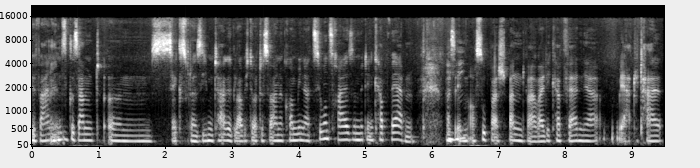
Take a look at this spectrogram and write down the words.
wir waren insgesamt ähm, sechs oder sieben Tage, glaube ich, dort. Das war eine Kombinationsreise mit den Kapverden, was mhm. eben auch super spannend war, weil die Kapverden ja, ja total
